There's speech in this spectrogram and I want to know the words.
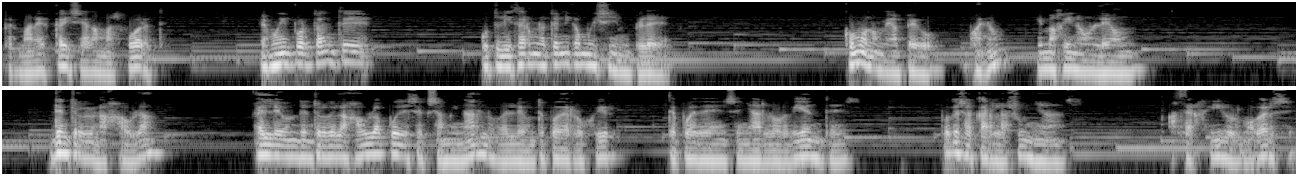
permanezca y se haga más fuerte. Es muy importante utilizar una técnica muy simple. ¿Cómo no me apego? Bueno, imagina un león dentro de una jaula. El león dentro de la jaula puedes examinarlo, el león te puede rugir, te puede enseñar los dientes, Puede sacar las uñas, hacer giros, moverse.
